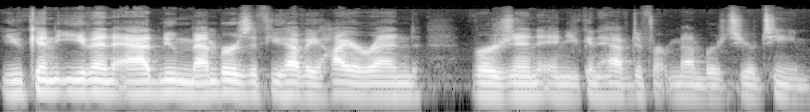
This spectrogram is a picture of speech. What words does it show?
You can even add new members if you have a higher end version and you can have different members to your team.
